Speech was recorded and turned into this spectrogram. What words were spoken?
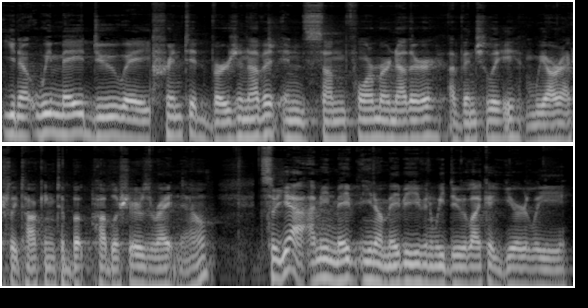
You know, we may do a printed version of it in some form or another eventually. We are actually talking to book publishers right now. So yeah, I mean, maybe you know, maybe even we do like a yearly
